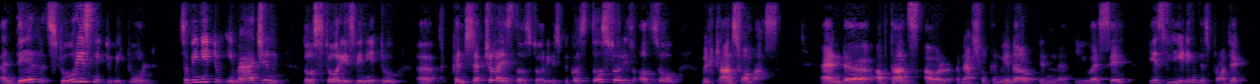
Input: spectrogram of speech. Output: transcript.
and their stories need to be told so we need to imagine those stories we need to uh, conceptualize those stories because those stories also will transform us. And uh, Avatans, our national convener in USA, is leading this project.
